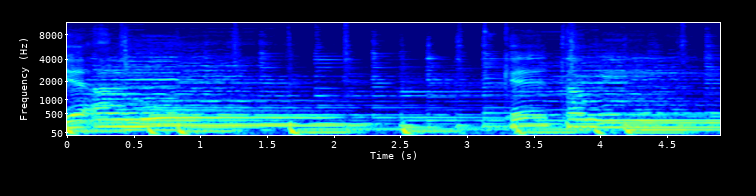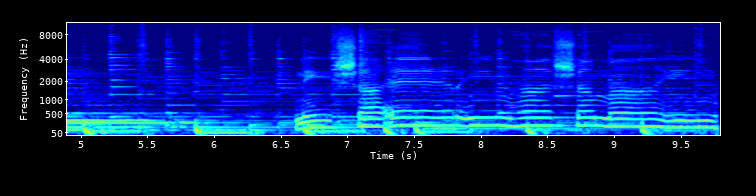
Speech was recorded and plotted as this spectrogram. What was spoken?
ייעלמו כתמיד. נישאר עם השמיים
